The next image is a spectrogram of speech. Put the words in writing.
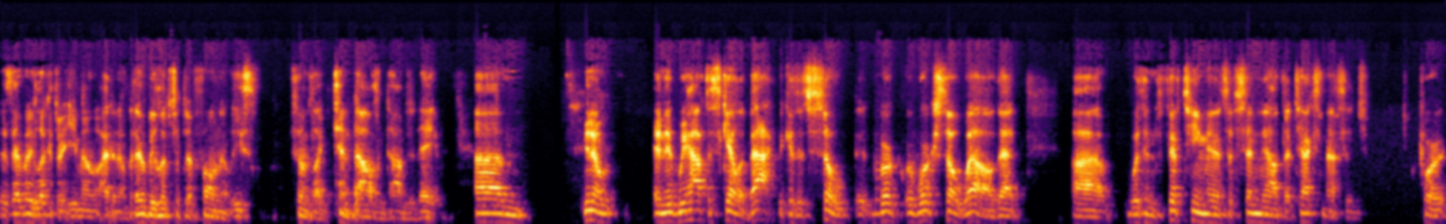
does everybody look at their email? I don't know but everybody looks at their phone at least feels like 10,000 times a day. Um, you know and we have to scale it back because it's so it, work, it works so well that uh, within 15 minutes of sending out the text message for,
